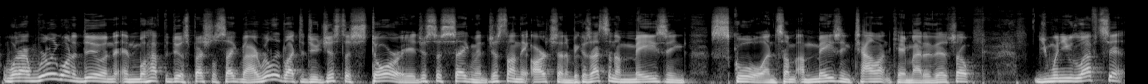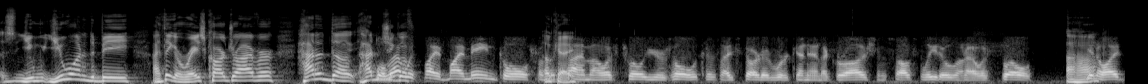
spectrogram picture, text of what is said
what I really want to do, and, and we'll have to do a special segment. I really like to do just a story, just a segment, just on the Art Center because that's an amazing school and some amazing talent came out of there. So you, when you left, you you wanted to be, I think, a race car driver. How did the how did well, you that go? was my, my main goal from Okay. the time I was 12 years old because I started working in a garage in Sausalito when I was 12. Uh-huh. You know, I'd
